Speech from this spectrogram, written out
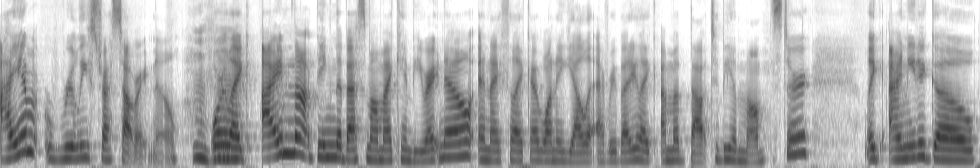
I am really stressed out right now. Mm-hmm. Or like I'm not being the best mom I can be right now and I feel like I want to yell at everybody like I'm about to be a monster. Like I need to go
